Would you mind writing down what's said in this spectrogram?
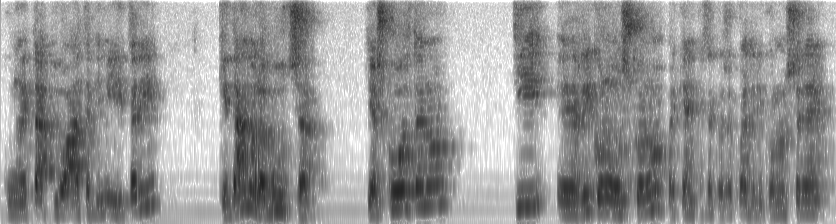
con un'età più alta di militari, che danno la buccia, ti ascoltano, ti eh, riconoscono, perché anche questa cosa qua di riconoscere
